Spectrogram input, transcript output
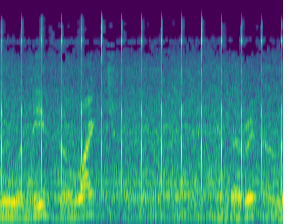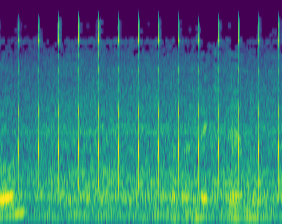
We will leave the white and the red alone for the next demo.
